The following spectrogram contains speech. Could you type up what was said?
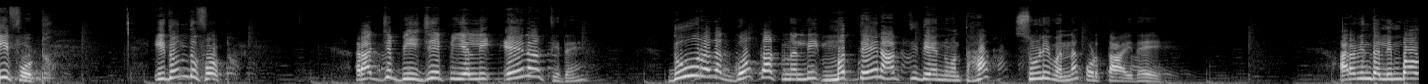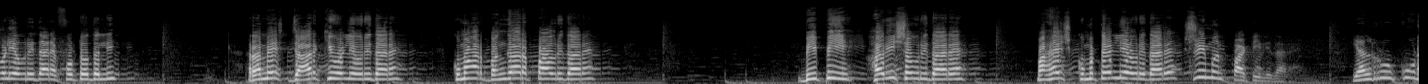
ಈ ಫೋಟೋ, ಇದೊಂದು ಫೋಟೋ. ರಾಜ್ಯ ಬಿ ಜೆ ಪಿಯಲ್ಲಿ ಏನಾಗ್ತಿದೆ? ದೂರದ ಗೋಕಾಕ್ನಲ್ಲಿ ಮತ್ತೇನಾಗ್ತಿದೆ ಅನ್ನುವಂತಹ ಸುಳಿವನ್ನ ಕೊಡ್ತಾ ಇದೆ. ಅರವಿಂದ ಲಿಂಬಾವಳಿ ಅವರಿದ್ದಾರೆ ಫೋಟೋದಲ್ಲಿ. ರಮೇಶ್ ಜಾರಕಿಹೊಳಿ ಅವರಿದ್ದಾರೆ. ಕುಮಾರ್ ಬಂಗಾರಪ್ಪ ಅವರಿದ್ದಾರೆ. ಬಿ ಪಿ ಹರೀಶ್ ಅವರಿದ್ದಾರೆ. ಮಹೇಶ್ ಕುಮಟಳ್ಳಿ ಅವರಿದ್ದಾರೆ. ಶ್ರೀಮಂತ್ ಪಾಟೀಲ್ ಇದ್ದಾರೆ. ಎಲ್ಲರೂ ಕೂಡ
